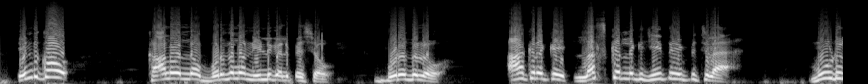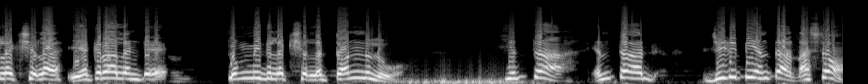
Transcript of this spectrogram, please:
ఎందుకు? కాలువల్లో బురదలో నీళ్ళు కలిపేశావు. బురదలో ఆఖరికి లస్కర్లకి జీతం ఇప్పించలే. మూడు లక్షల ఎకరాలంటే తొమ్మిది లక్షల టన్నులు. ఎంత ఎంత జిడిపి ఎంత నష్టం?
